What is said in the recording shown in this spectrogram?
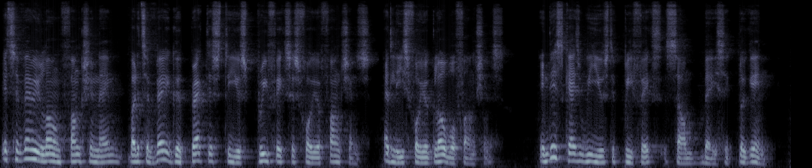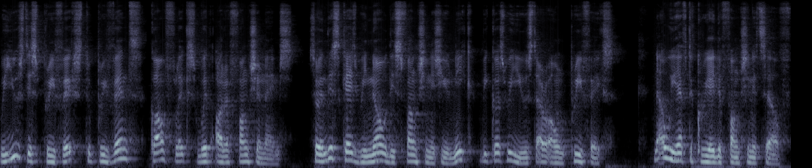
It's a very long function name, but it's a very good practice to use prefixes for your functions, at least for your global functions. In this case we use the prefix some basic plugin. We use this prefix to prevent conflicts with other function names. So in this case we know this function is unique because we used our own prefix. Now we have to create the function itself.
